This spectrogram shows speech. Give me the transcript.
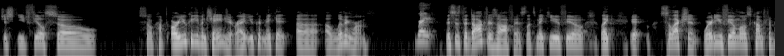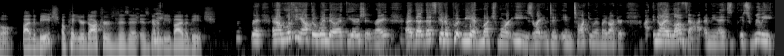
just you'd feel so so comfortable. Or you could even change it, right? You could make it a, a living room. Right. This is the doctor's office. Let's make you feel like it, selection. Where do you feel most comfortable? By the beach? Okay, your doctor's visit is going right. to be by the beach right and i'm looking out the window at the ocean right uh, that, that's going to put me at much more ease right into in talking with my doctor I, know i love that i mean it's it's really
